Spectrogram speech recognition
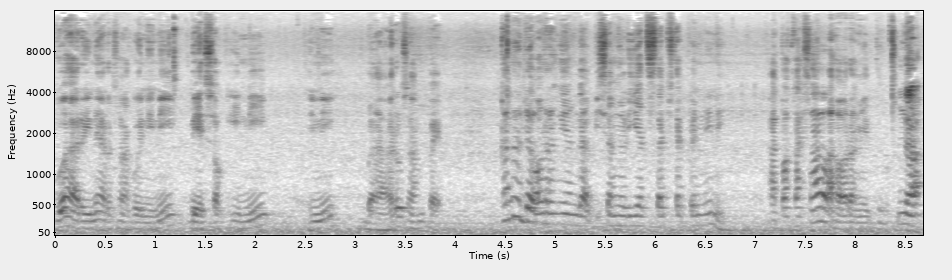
gue hari ini harus ngelakuin ini, besok ini, ini baru sampai. Kan ada orang yang nggak bisa ngelihat step-step ini. Apakah salah orang itu? enggak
